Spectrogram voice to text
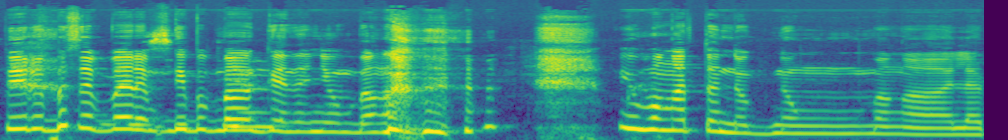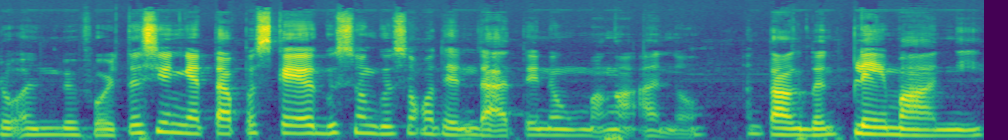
Pero basta parang di ba mga gano'n yung mga yung mga tunog nung mga laruan before. Tas yun nga, tapos kaya gustong-gusto ko din dati nung mga ano, anong tawag dun, play money.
